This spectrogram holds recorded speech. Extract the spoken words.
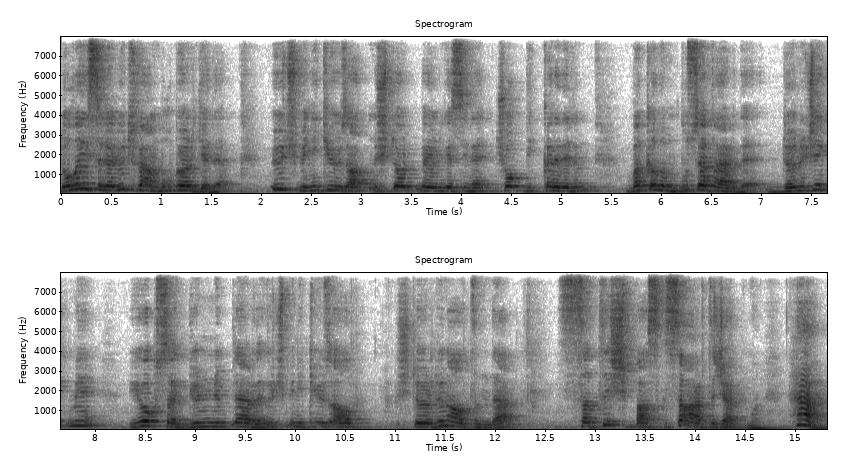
Dolayısıyla lütfen bu bölgede 3264 bölgesine çok dikkat edelim. Bakalım bu sefer de dönecek mi yoksa günlüklerde 3264'ün altında satış baskısı artacak mı? Ha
